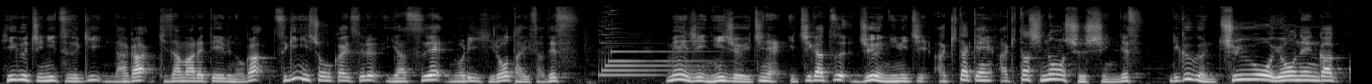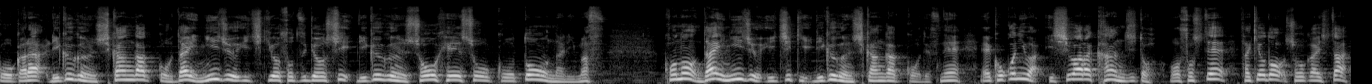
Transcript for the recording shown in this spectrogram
樋口に続き名が刻まれているのが次に紹介する安江則弘大佐です。明治21年1月12日、秋田県秋田市の出身です。陸軍中央幼年学校から陸軍士官学校第21期を卒業し、陸軍将兵将校となります。この第21期陸軍士官学校ですね、ここには石原幹事と、そして先ほど紹介した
